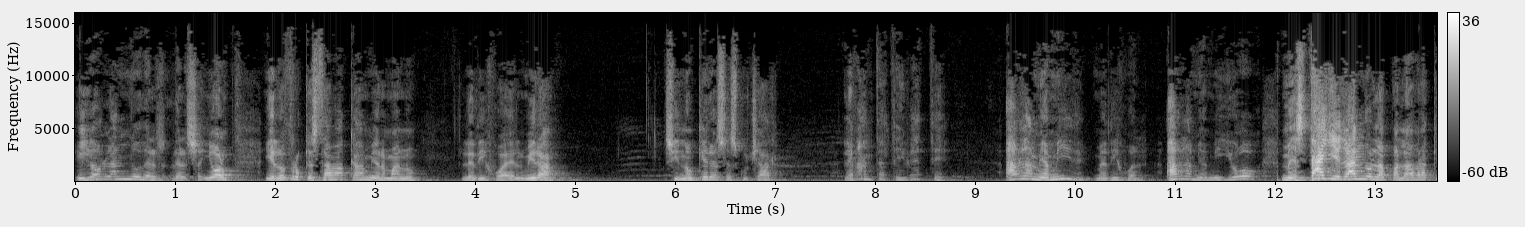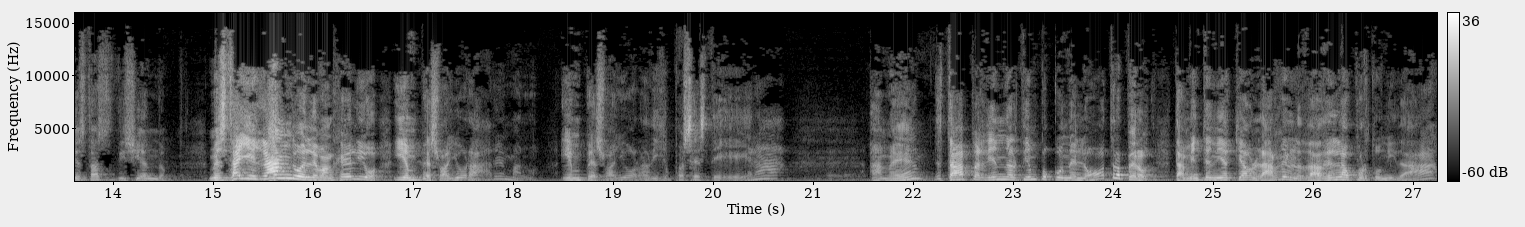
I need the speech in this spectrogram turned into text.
Y, yo hablando del, del, Señor. Y el otro que estaba acá, mi hermano, le dijo a él, mira, si no quieres escuchar, levántate y vete. Háblame a mí, me dijo él. Háblame a mí. Yo, me está llegando la palabra que estás diciendo. Me está llegando el Evangelio. Y empezó a llorar, hermano. Y empezó a llorar. Dije, pues este era. Amén. Estaba perdiendo el tiempo con el otro, pero también tenía que hablarle, darle la oportunidad.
